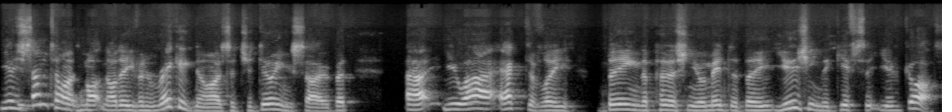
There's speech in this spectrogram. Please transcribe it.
You mm. sometimes might not even recognize that you're doing so, but uh, you are actively being the person you're meant to be, using the gifts that you've got.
